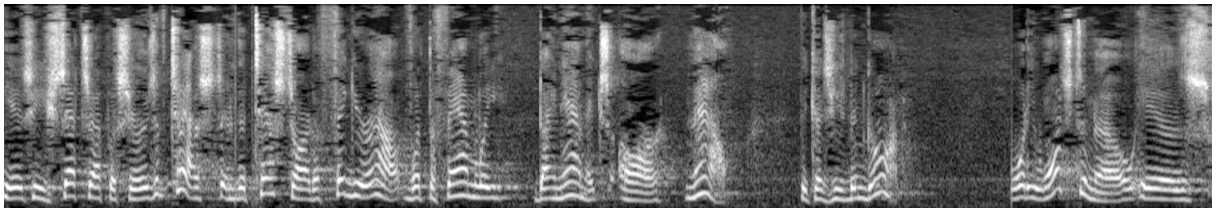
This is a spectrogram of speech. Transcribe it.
is he sets up a series of tests, and the tests are to figure out what the family dynamics are now, because he's been gone. What he wants to know is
